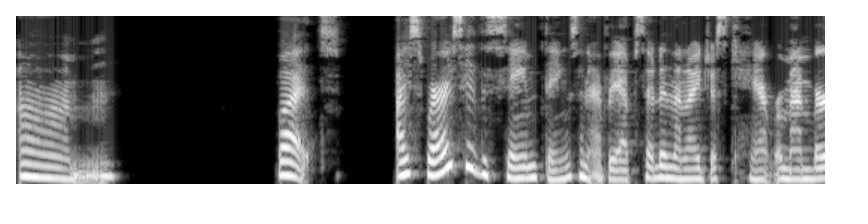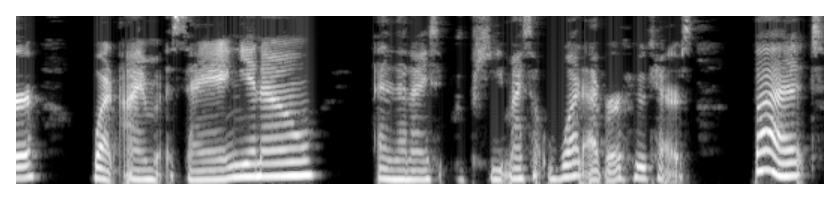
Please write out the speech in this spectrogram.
Um, but I swear I say the same things in every episode and then I just can't remember what I'm saying, you know? And then I repeat myself, whatever, who cares? But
